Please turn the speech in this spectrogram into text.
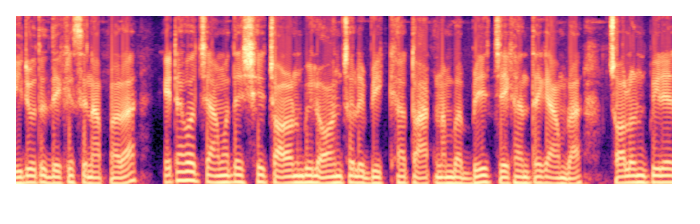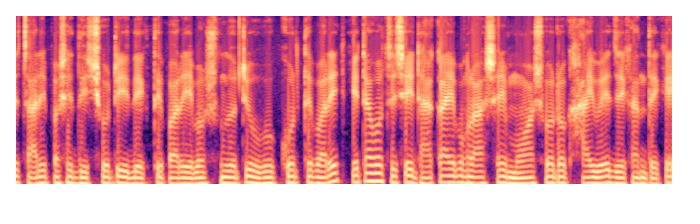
ভিডিওতে দেখেছেন আপনারা। এটা হচ্ছে আমাদের সেই চলনবিল অঞ্চলে বিখ্যাত আট নম্বর ব্রিজ, যেখান থেকে আমরা চলনবিলের চারিপাশে দৃশ্যটি দেখতে পারি এবং সুন্দরটি উপভোগ করতে পারি। এটা হচ্ছে সেই ঢাকা এবং রাজশাহী মহাসড়ক হাইওয়ে, যেখান থেকে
